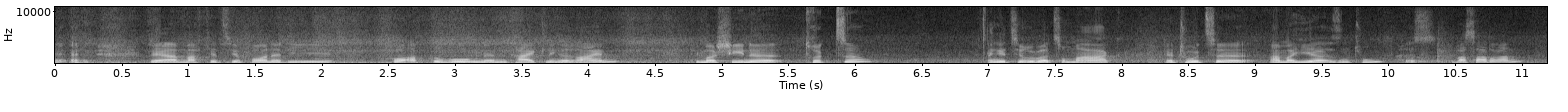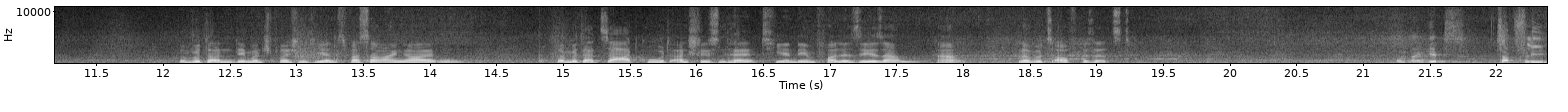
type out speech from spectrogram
der macht jetzt hier vorne die vorabgewogenen Teiglinge rein. Die Maschine drückt sie, dann geht sie rüber zum Mark. Der tut sie, einmal hier ist ein Tuch, da ist Wasser dran. Da wird dann dementsprechend hier ins Wasser reingehalten, damit das Saatgut anschließend hält. Hier in dem Falle Sesam. Ja, und dann wird es aufgesetzt. Und dann gibt's Zöpfli.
